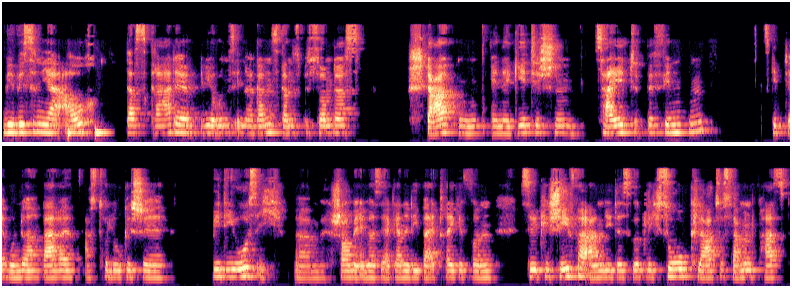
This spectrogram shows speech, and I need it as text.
Wir wissen ja auch, dass gerade wir uns in einer ganz, ganz besonders starken energetischen Zeit befinden. Es gibt ja wunderbare astrologische Videos. Ich ähm, schaue mir immer sehr gerne die Beiträge von Silke Schäfer an, die das wirklich so klar zusammenfasst,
